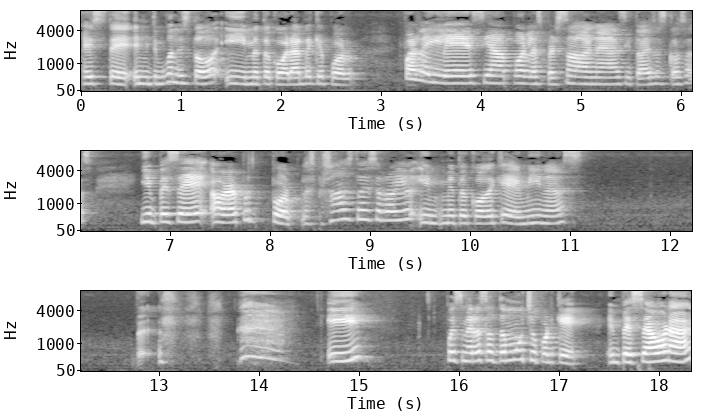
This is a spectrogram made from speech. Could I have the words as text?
este, en mi tiempo cuando hice todo y me tocó orar de que por, por la iglesia, por las personas y todas esas cosas. Y empecé a orar por, por las personas, todo ese rollo, y me tocó de que Minas... y pues me resaltó mucho porque empecé a orar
